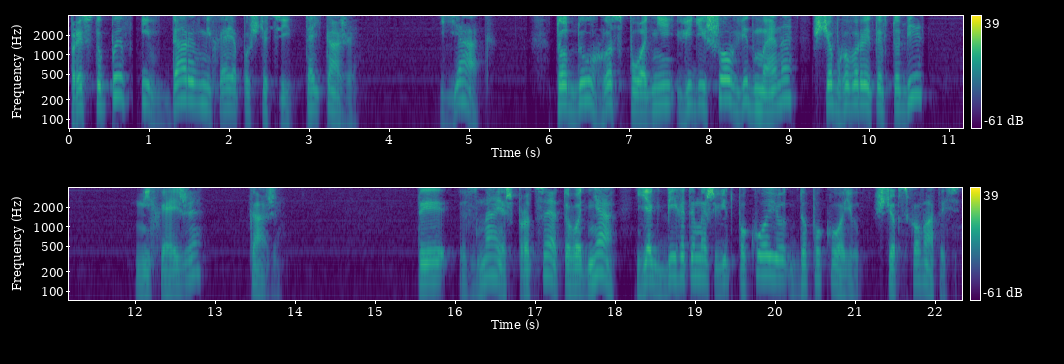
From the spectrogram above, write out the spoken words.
приступив і вдарив Міхея по щоці та й каже Як? То дух Господній відійшов від мене, щоб говорити в тобі? Міхей же каже Ти знаєш про це того дня, як бігатимеш від покою до покою, щоб сховатись.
